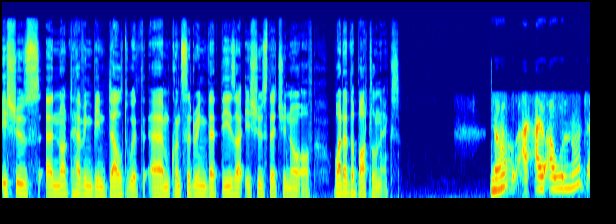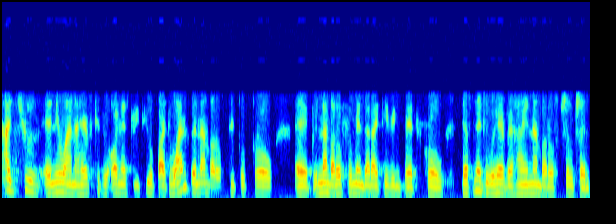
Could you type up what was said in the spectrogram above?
issues uh, not having been dealt with, um, considering that these are issues that you know of? What are the bottlenecks? No, I, I will not accuse anyone, I have to be honest with you, but once the number of people grow, uh, the number of women that are giving birth grow, definitely we have a high number of children.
